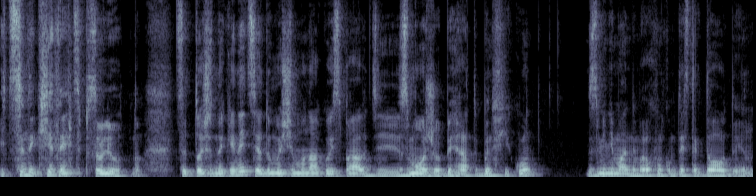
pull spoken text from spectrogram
І це не кінець абсолютно. Це точно не кінець. Я думаю, що Монако і справді зможе обіграти Бенфіку з мінімальним рахунком десь так 2-1.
